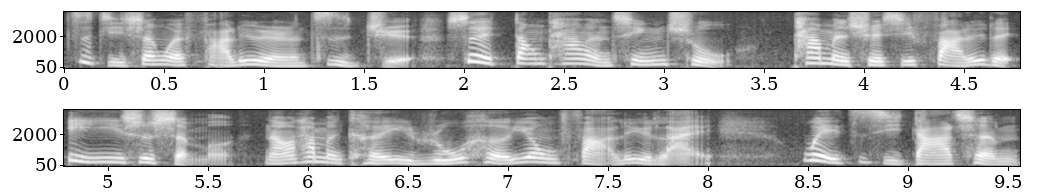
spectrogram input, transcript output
自己身为法律人的自觉，所以当他们清楚他们学习法律的意义是什么，然后他们可以如何用法律来为自己达成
